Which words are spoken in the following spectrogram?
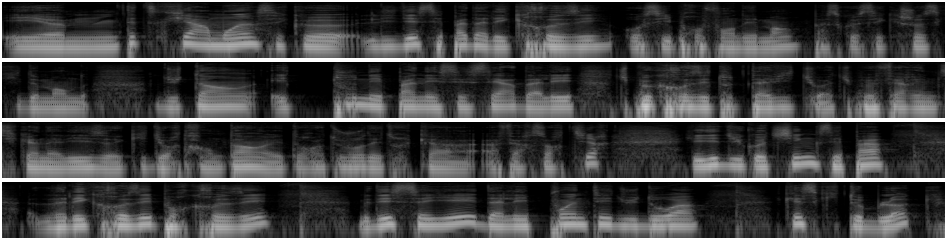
et euh, peut-être ce qu'il y a moins, c'est que l'idée, c'est pas d'aller creuser aussi profondément, parce que c'est quelque chose qui demande du temps et tout n'est pas nécessaire d'aller. Tu peux creuser toute ta vie, tu vois. Tu peux faire une psychanalyse qui dure 30 ans et tu auras toujours des trucs à, à faire sortir. L'idée du coaching, c'est pas d'aller creuser pour creuser, mais d'essayer d'aller pointer du doigt qu'est-ce qui te bloque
